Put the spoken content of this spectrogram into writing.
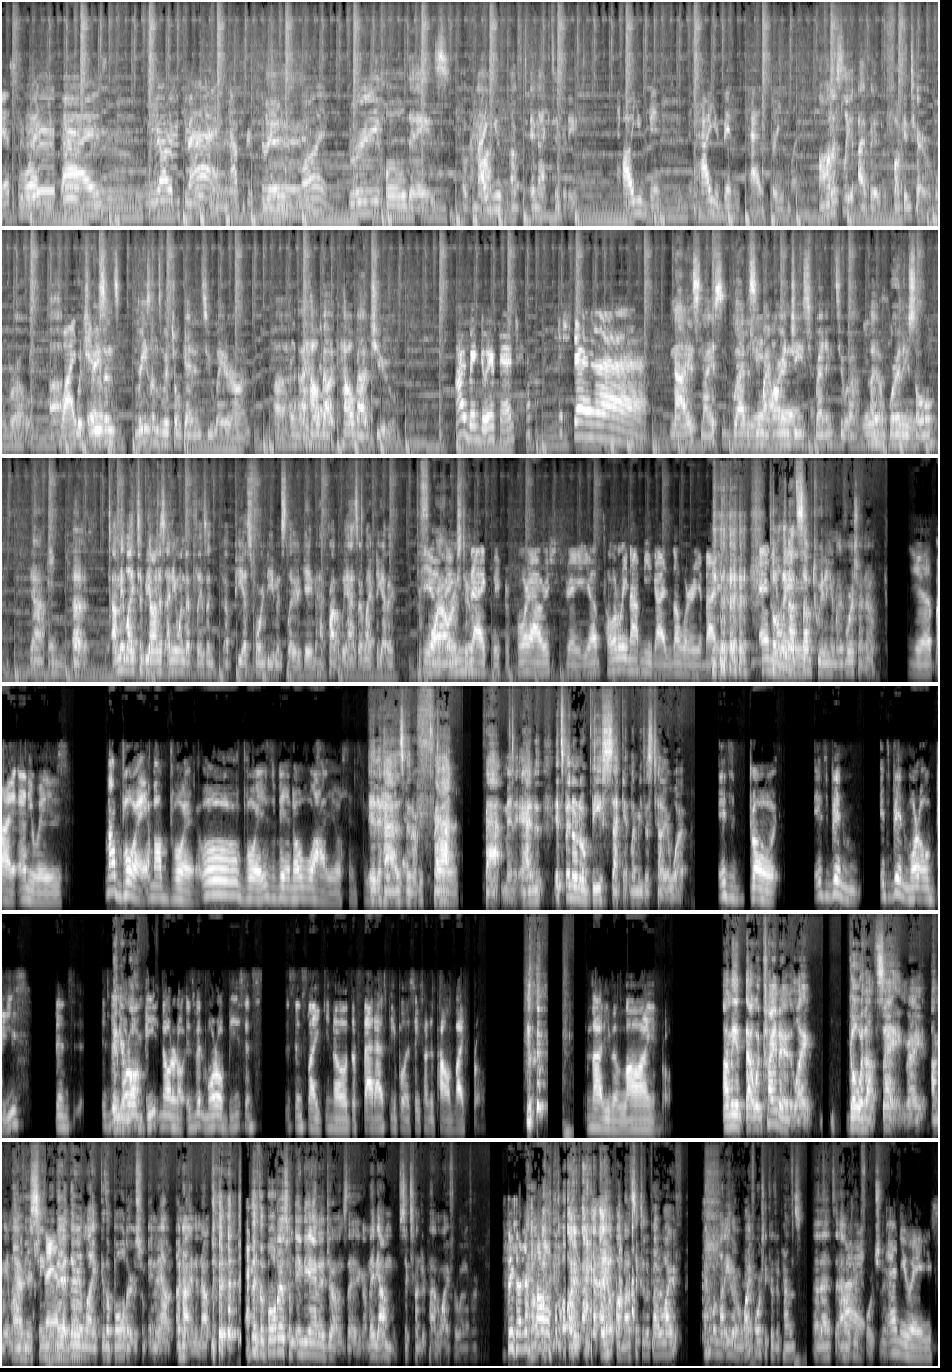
Guess what, you guys? We are back after three Yay. months. Three whole days of How you- of inactivity. How you been, Susan? How you been these past three months? Honestly, I've been fucking terrible, bro. Uh, Why Which terrible? reasons? Reasons which we'll get into later on. Uh, how about how about you? I've been doing fantastic. Nice, nice. Glad to see my RNG spreading to a, a worthy soul. Yeah. Uh, I mean, like to be honest, anyone that plays a, a PS4 Demon Slayer game ha- probably has their life together for four Yep, hours too. Exactly, for four hours straight. Yep, totally not me, guys. Don't worry about it. totally not subtweeting in my voice right now. Yep. Alright, anyways. My boy, my boy. Oh boy, it's been a while since we It has been a fat- Fat minute. It had, it's been an obese second. Let me just tell you what. It's bro. It's been it's been more obese since it's been more mom. obese. No, no, no. It's been more obese since since like you know the fat ass people in six hundred pound life, bro. I'm not even lying, bro. I mean, that would kind of like go without saying, right? I mean, have you seen them? They're, they're like the boulders from In and Out. Uh, not In and Out. they're the boulders from Indiana Jones. There you go. Maybe I'm 600 pound wife or whatever. Six hundred I hope, oh, I, I, I hope I'm not 600 pound wife. I hope I'm not either a wife or 600 pounds. Uh, that's that would be Alright. unfortunate. Anyways,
